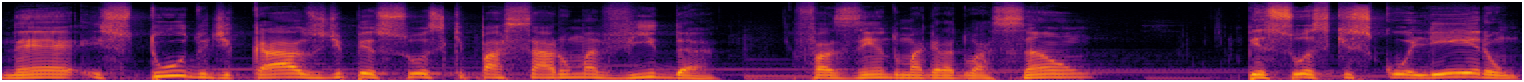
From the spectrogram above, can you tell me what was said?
né? Estudo de casos de pessoas que passaram uma vida fazendo uma graduação, pessoas que escolheram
